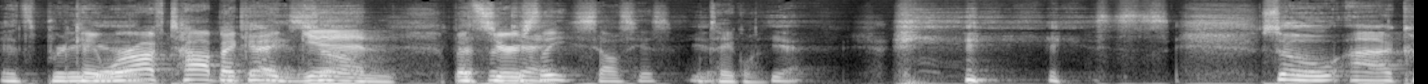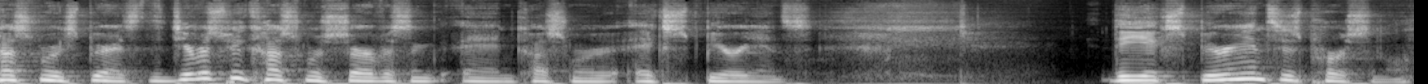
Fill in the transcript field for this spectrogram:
It's pretty Okay, good. we're off topic Okay, so again. but seriously, okay. Celsius, we'll take one. Yeah. so, uh, customer experience. The difference between customer service and, and customer experience. The experience is personal,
